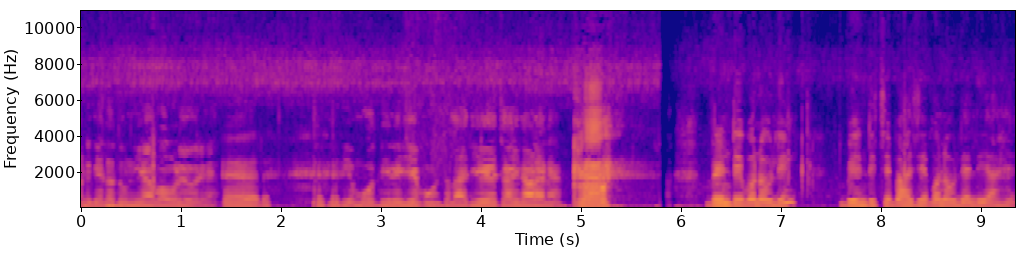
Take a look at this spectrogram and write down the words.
फोन के तो दुनिया बावळे हो रहे हैं अरे ये मोदी ने ये फोन चलाया ये चाइना वाले ने हा. भेंडी बनवली. भेंडीची भाजी बनवलेली आहे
